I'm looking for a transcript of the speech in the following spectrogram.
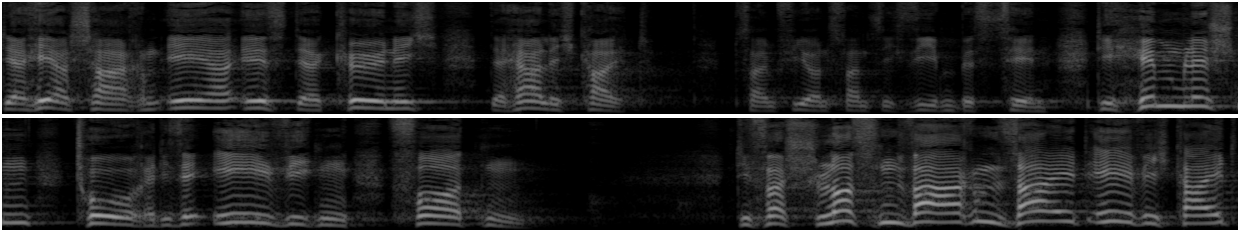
der Heerscharen. Er ist der König der Herrlichkeit. Psalm 24, 7 bis 10. Die himmlischen Tore, diese ewigen Pforten, die verschlossen waren seit Ewigkeit,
